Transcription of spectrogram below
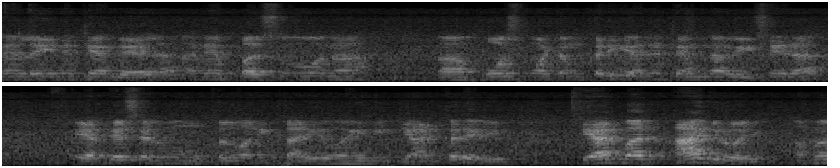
ને લઈને ત્યાં ગયેલા અને પશુઓના પોસ્ટમોર્ટમ કરી અને તેમના વિશેરા એફએસએલમાં મોકલવાની કાર્યવાહીની જાણ કરેલી. ત્યારબાદ આજ રોજ અમે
